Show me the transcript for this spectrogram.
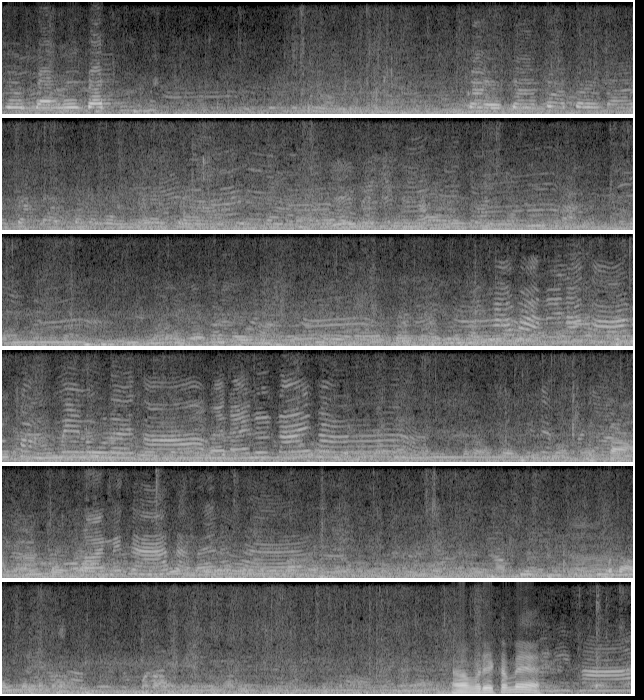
เจอตางนี้ครับไก่กาต้าตะเลน้อยจังหวัดพัทลุงชุละสามสิบบาท ห้าบาทเลยนะคะ ทุกฝั่งทุกเมนูเลยจ้าไปได้เลือกได้ค่ะ ร้อยไหมจ้าสั่งได้นะคะอ่าสวัสดีครับแม่ สวัสดีครับ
